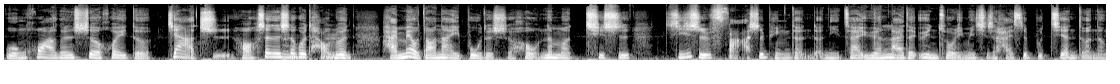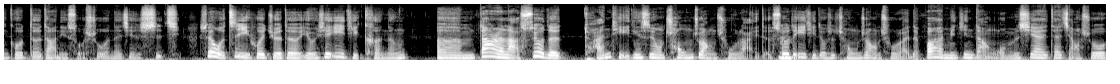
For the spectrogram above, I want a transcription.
文化跟社会的价值，哈，甚至社会讨论还没有到那一步的时候，那么其实即使法是平等的，你在原来的运作里面，其实还是不见得能够得到你所说的那件事情。所以我自己会觉得有一些议题可能。嗯，当然啦，所有的团体一定是用冲撞出来的，所有的议题都是冲撞出来的，包含民进党。我们现在在讲说，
